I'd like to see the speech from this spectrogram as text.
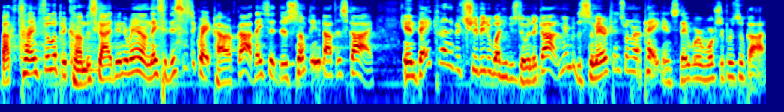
about the time Philip had come, this guy had been around. They said, This is the great power of God. They said, There's something about this guy. And they kind of attributed what he was doing to God. Remember, the Samaritans were not pagans, they were worshipers of God.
